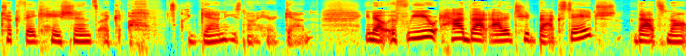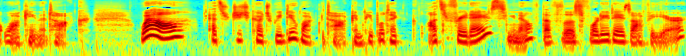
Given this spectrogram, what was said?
took vacations. Like, oh, again, he's not here again. You know, if we had that attitude backstage, that's not walking the talk. Well, at Strategic Coach, we do walk the talk, and people take lots of free days, you know, those 40 days off a year.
